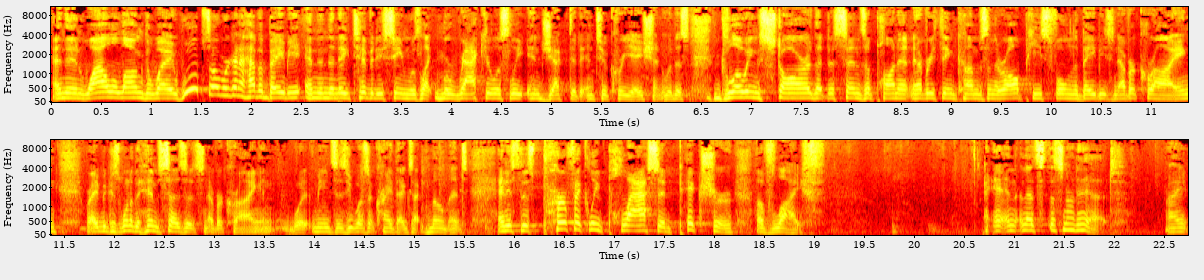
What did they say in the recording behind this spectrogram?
And then while along the way, whoops! Oh, we're going to have a baby. And then the nativity scene was like miraculously injected into creation with this glowing star that descends upon it, and everything comes, and they're all peaceful, and the baby's never crying, right? Because one of the hymns says it's never crying, and what it means is he wasn't crying at that exact moment. And it's this perfectly placid picture of life. And that's that's not it right?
